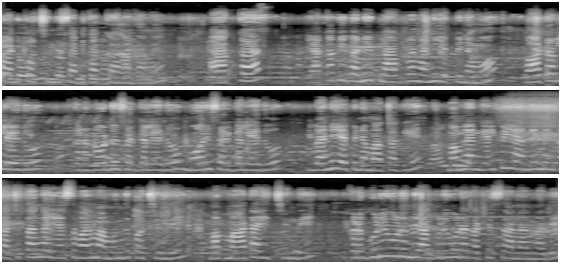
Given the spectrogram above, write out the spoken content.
వాటికి వచ్చింది సబిత అక్క ఆ అక్క అక్కకి ఇవన్నీ ప్రాబ్లం అని చెప్పినాము. వాటర్ లేదు ఇక్కడ రోడ్డు సరిగ్గా లేదు మోరి సరిగ్గా లేదు. ఇవన్నీ చెప్పినాము అక్కకి. మమ్మల్ని గెలిపియండి మేము ఖచ్చితంగా చేస్తామని మా ముందుకు వచ్చింది. మాకు మాట ఇచ్చింది. ఇక్కడ గుడి కూడా ఉంది ఆ గుడి కూడా కట్టిస్తానన్నది.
